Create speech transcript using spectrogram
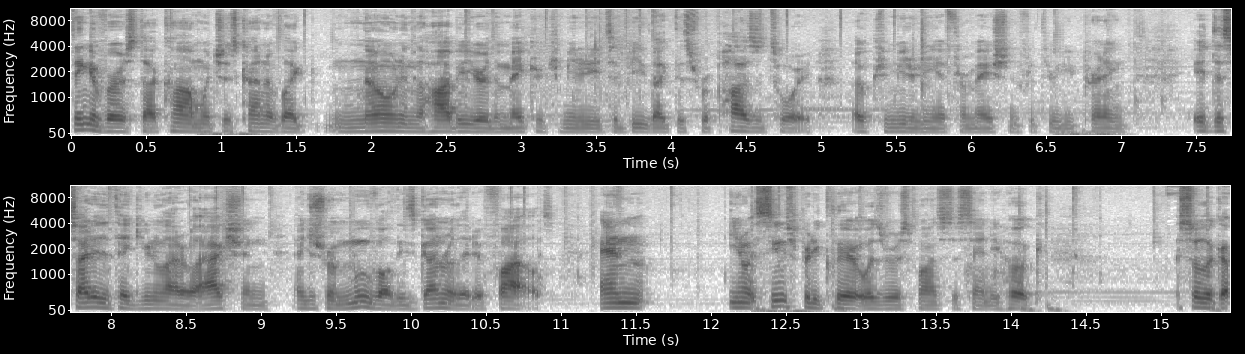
Thingiverse.com, which is kind of like known in the hobby or the maker community to be like this repository of community information for 3D printing, it decided to take unilateral action and just remove all these gun-related files. And, you know, it seems pretty clear it was a response to Sandy Hook. So look, uh,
